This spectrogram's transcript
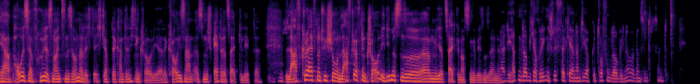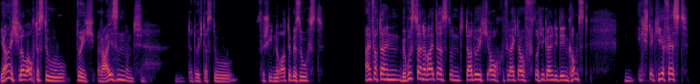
Ja, Poe ist ja frühes 19. Jahrhundert. Ich, ich glaube, der kannte nicht den Crowley. Ja. Der Crowley ist eine, also eine spätere Zeit gelebt. Ja. Lovecraft natürlich schon. Lovecraft und Crowley, die müssten so ähm, ja, Zeitgenossen gewesen sein. Ja, ja die hatten, glaube ich, auch regen Schriftverkehr und haben sich auch getroffen, glaube ich. Ne? War ganz interessant. Ja, ich glaube auch, dass du durch Reisen und dadurch, dass du verschiedene Orte besuchst, einfach dein Bewusstsein erweiterst und dadurch auch vielleicht auf solche geilen Ideen kommst. Ich stecke hier fest,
